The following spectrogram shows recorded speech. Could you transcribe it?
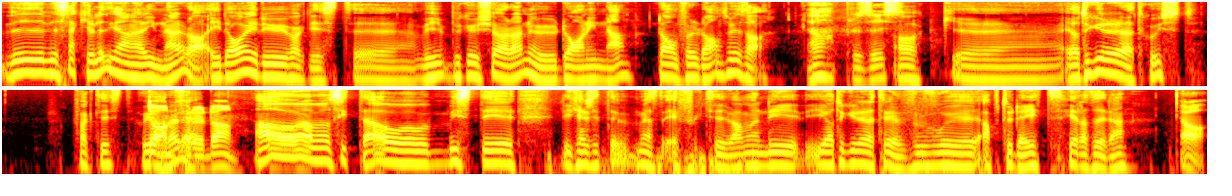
Vi, vi snackade lite grann här innan idag. Idag är det ju faktiskt, vi brukar ju köra nu dagen innan, dagen före dagen som vi sa. Ja, precis. Och Jag tycker det är rätt schysst faktiskt. det. före dagen. Ja, och sitta och visst, det, det kanske inte är mest effektiva, men det, jag tycker det är trevligt för du får ju up to date hela tiden. Ja.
